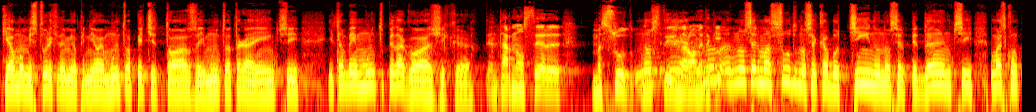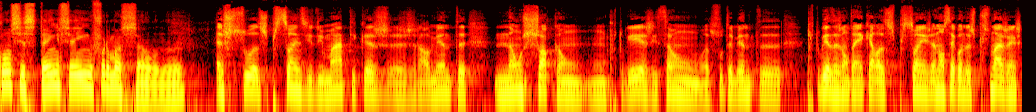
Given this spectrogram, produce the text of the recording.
que é uma mistura que, na minha opinião, é muito apetitosa e muito atraente e também muito pedagógica. Tentar não ser maçudo, como não, se diz é, normalmente não, aqui. Não ser maçudo, não ser cabotino, não ser pedante, mas com consistência e informação. Não é? as suas expressões idiomáticas eh, geralmente não chocam um português e são absolutamente portuguesas, não têm aquelas expressões, a não ser quando as personagens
